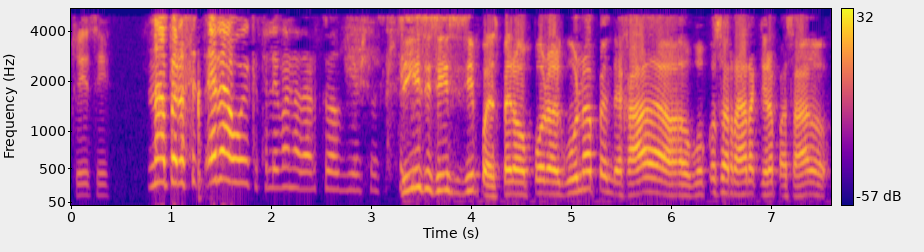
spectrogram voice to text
Sí, sí. No, pero era hoy que se le iban a dar 12 years. Sí, sí, sí, sí, sí, pues, pero por alguna pendejada hubo cosa rara que hubiera pasado.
